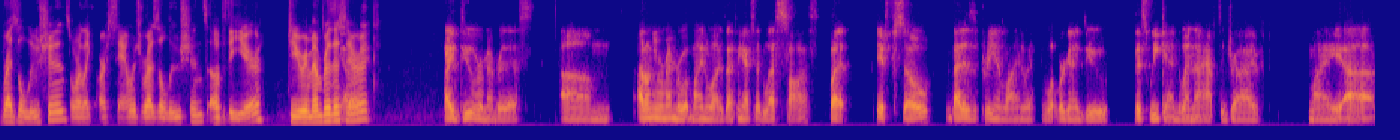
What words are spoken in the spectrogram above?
resolutions or like our sandwich resolutions of the year. Do you remember this, Yeah. Eric? I do remember this. Um, I don't even remember what mine was. I think I said less sauce, but if so, that is pretty in line with what we're gonna do this weekend when I have to drive my uh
